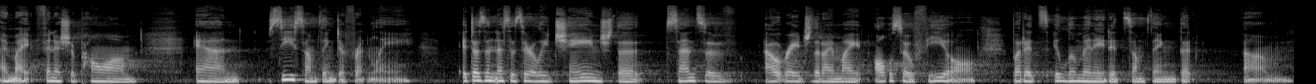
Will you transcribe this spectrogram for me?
I might finish a poem and see something differently. It doesn't necessarily change the sense of outrage that I might also feel, but it's illuminated something that um,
